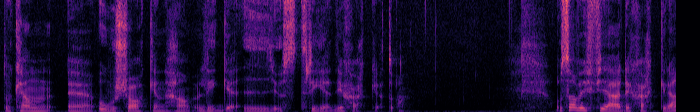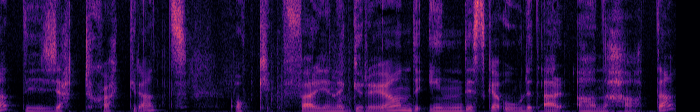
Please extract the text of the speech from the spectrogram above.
Då kan eh, orsaken ligga i just tredje chakrat. Då. Och så har vi fjärde chakrat, det är hjärtchakrat. Och färgen är grön, det indiska ordet är anahata.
